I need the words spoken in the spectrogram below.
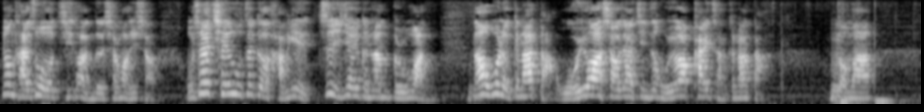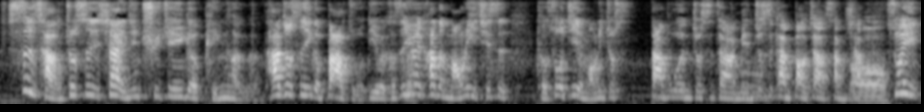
用台塑集团的想法去想，我现在切入这个行业，这已经有一个 number one，然后为了跟他打，我又要削价竞争，我又要开场跟他打，你懂吗？嗯、市场就是现在已经趋近一个平衡了，它就是一个霸主的地位，可是因为它的毛利其实可塑剂的毛利就是大部分就是在那边，哦、就是看报价上下，哦、所以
